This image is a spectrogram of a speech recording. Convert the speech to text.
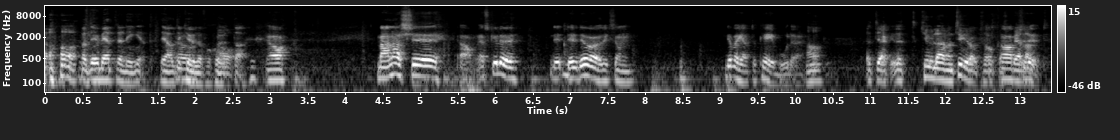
Ja. Fast det är ju bättre än inget. Det är alltid Ja. kul att få skjuta. Ja. Men annars, eh, ja, jag skulle... Det, det, det var liksom... Det var helt okej att bo där. ja. Ett, jäk- ett kul äventyr också och att Ja, spela. absolut.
